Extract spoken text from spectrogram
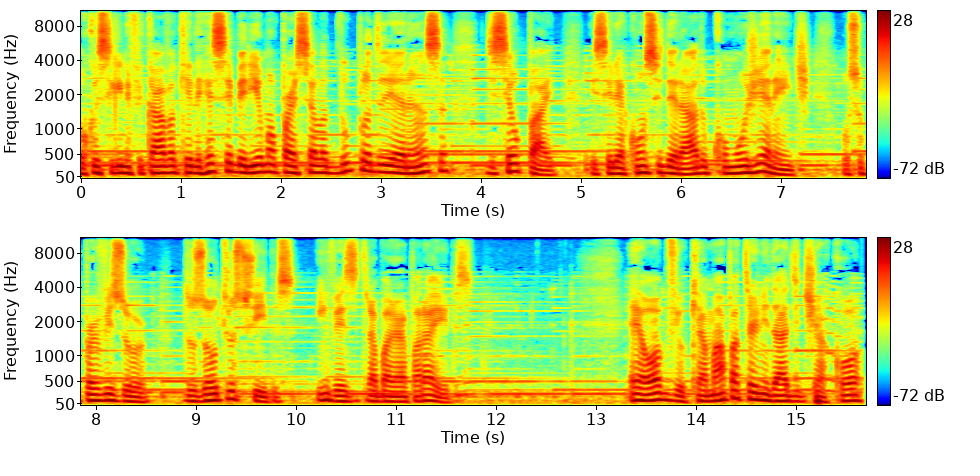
o que significava que ele receberia uma parcela dupla de herança de seu pai e seria considerado como o gerente, o supervisor dos outros filhos, em vez de trabalhar para eles. É óbvio que a má paternidade de Jacó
